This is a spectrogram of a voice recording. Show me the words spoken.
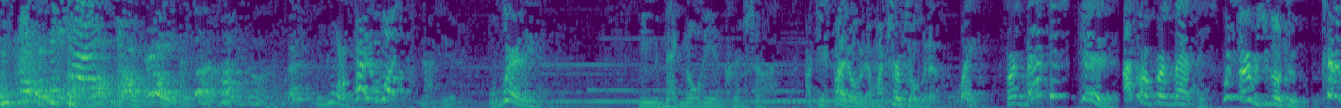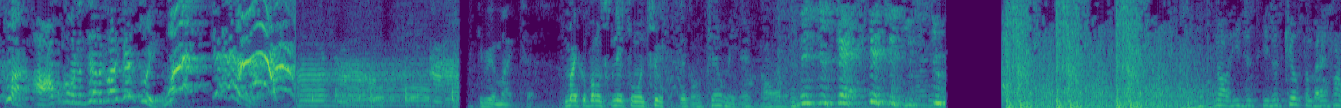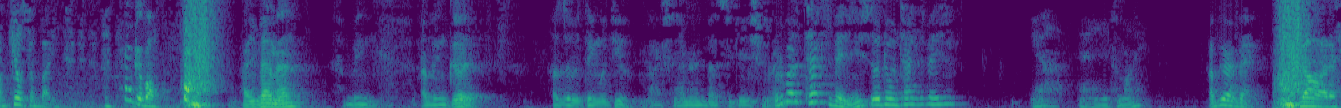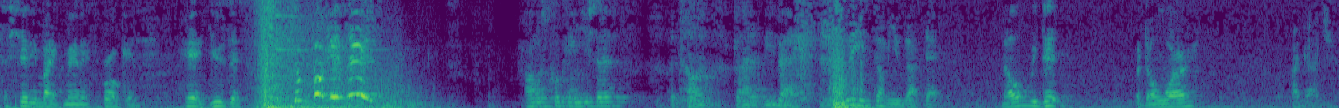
He told me so. Hey, what's up? Huh? You want to fight or what? Not here. Well, where are they? Meet me Magnolia and Crenshaw. I can't fight over there. My church over there. Wait, First Baptist? Yeah. I go to First Baptist. What service you go to? 10 o'clock. Oh, I'm going to 10 o'clock next week. What? Yeah. Give me a mic test. Microphone snitch one two. They're gonna kill me. They're gonna... Snitches get stitches, you stupid. No, he just he just killed somebody. Saw him kill somebody. I don't give a fuck. How you been, man? I've been I've been good. How's everything with you? Actually, under investigation What about a tax evasion? You still doing tax evasion? Yeah. Yeah, you need some money? I'll be right back. No, that's a shitty mic, man. It's broken. Here, use this. The fuck is this? How much cocaine you said? A ton. Got it. Be back. Please tell me you got that. No, we didn't. But don't worry. I got you.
